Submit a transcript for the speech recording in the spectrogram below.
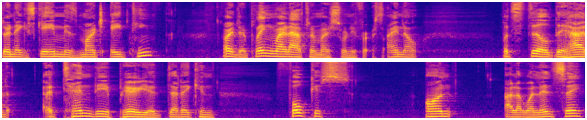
Their next game is March 18th. All right, they're playing right after March 21st. I know. But still, they had a 10 day period that they can focus on Alajuelense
